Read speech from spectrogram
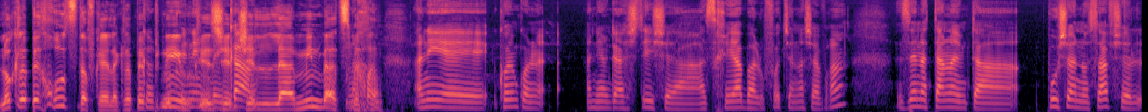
לא כלפי חוץ דווקא, אלא כלפי פנים, פנים, בעיקר. של להאמין בעצמך. נכון. אני, אה, קודם כל, אני הרגשתי שהזכייה באלופות שנה שעברה, זה נתן להם את הפוש הנוסף של,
